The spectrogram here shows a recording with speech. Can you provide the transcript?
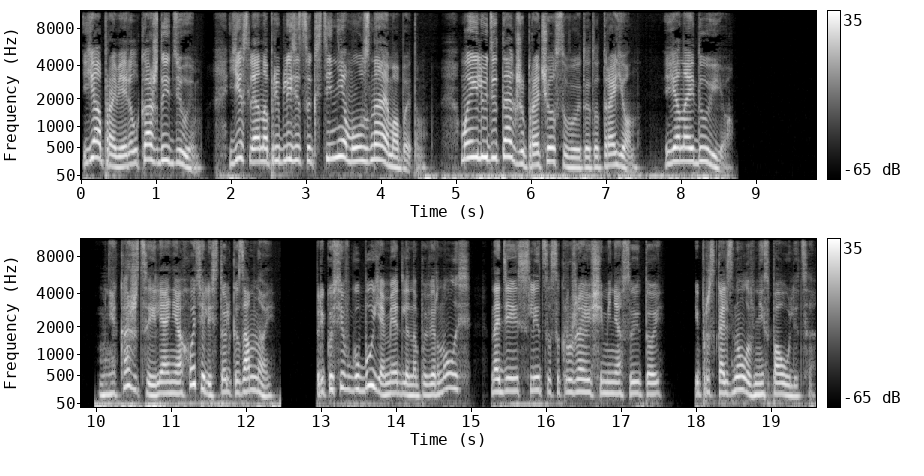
Я проверил каждый дюйм. Если она приблизится к стене, мы узнаем об этом. Мои люди также прочесывают этот район. Я найду ее. Мне кажется, или они охотились только за мной. Прикусив губу, я медленно повернулась, надеясь слиться с окружающей меня суетой, и проскользнула вниз по улице.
